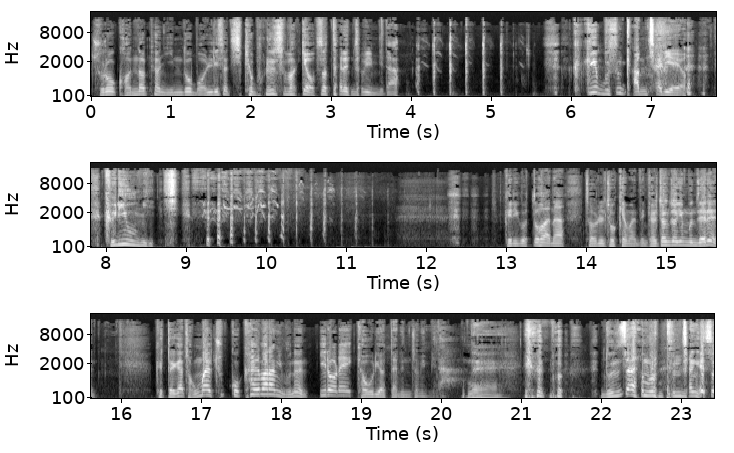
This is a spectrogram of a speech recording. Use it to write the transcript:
주로 건너편 인도 멀리서 지켜보는 수밖에 없었다는 점입니다. 그게 무슨 감찰이에요. 그리움이. 그리고 또 하나 저를 좋게 만든 결정적인 문제는 그때가 정말 춥고 칼바람이 부는 1월의 겨울이었다는 점입니다. 네. 눈사람으로 분장해서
